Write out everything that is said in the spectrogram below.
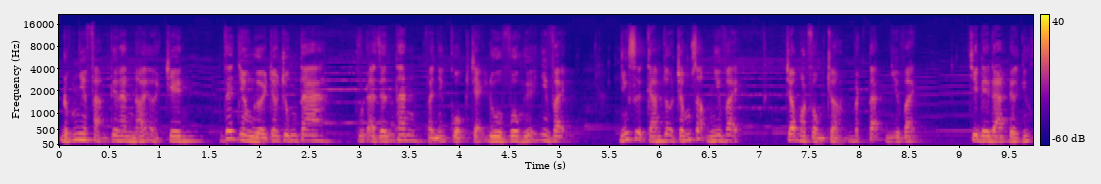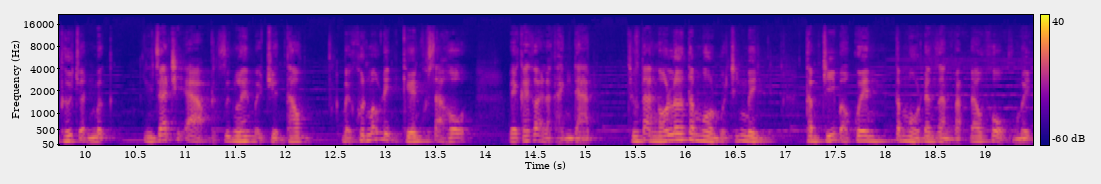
Đúng như Phạm Tiên Anh nói ở trên, rất nhiều người trong chúng ta cũng đã dẫn thân vào những cuộc chạy đua vô nghĩa như vậy, những sự cám dỗ trống rộng như vậy, trong một vòng tròn bất tận như vậy, chỉ để đạt được những thứ chuẩn mực, những giá trị ảo được dựng lên bởi truyền thông, bởi khuôn mẫu định kiến của xã hội về cái gọi là thành đạt. Chúng ta ngó lơ tâm hồn của chính mình, thậm chí bỏ quên tâm hồn đang dằn vặt đau khổ của mình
